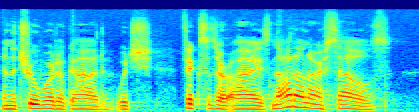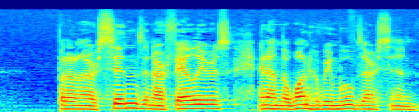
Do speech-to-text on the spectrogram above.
and the true Word of God, which fixes our eyes not on ourselves, but on our sins and our failures, and on the one who removes our sin,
